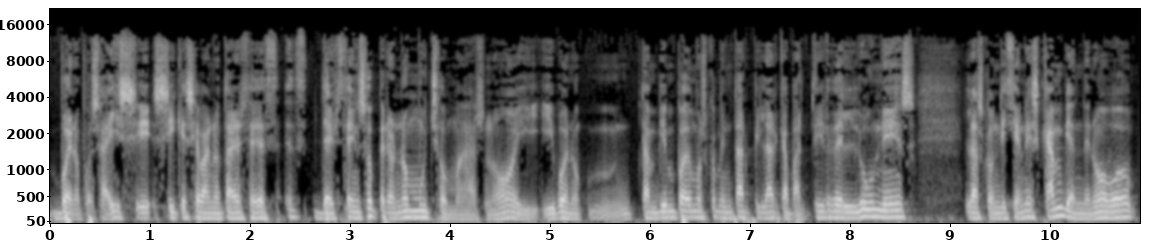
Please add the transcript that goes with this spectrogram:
Bueno, pues ahí sí, sí, que se va a notar ese descenso, pero no mucho más, ¿no? Y, y bueno, mm, también podemos comentar, Pilar, que a partir del lunes las condiciones cambian de nuevo,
